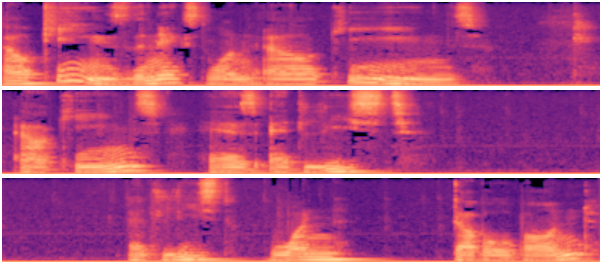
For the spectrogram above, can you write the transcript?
Alkenes the next one. Alkenes alkenes has at least at least one double bond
